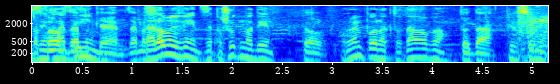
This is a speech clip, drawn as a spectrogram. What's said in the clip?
זה מדהים. כן, אתה לא מבין, זה פשוט מדהים. טוב, רונן פולק, תודה רבה. תודה. פרסומות.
